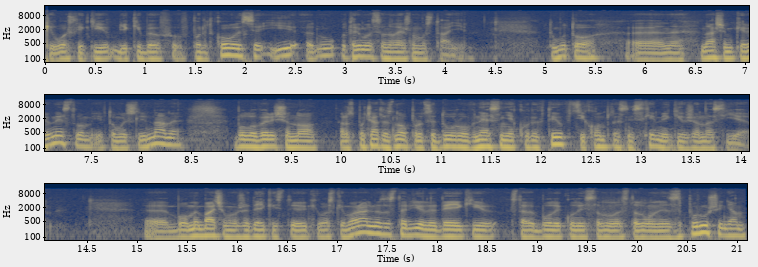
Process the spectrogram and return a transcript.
кіоски, які, які би впорядковувалися і ну, утримувалися в належному стані. Тому то е, нашим керівництвом, і в тому числі нами, було вирішено розпочати знову процедуру внесення коректив в ці комплексні схеми, які вже в нас є. Е, Бо ми бачимо, вже деякі кіоски морально застаріли, деякі були колись встановлені- з порушенням,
